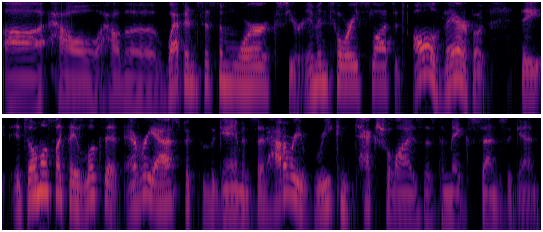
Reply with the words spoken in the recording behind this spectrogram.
uh, how how the weapon system works, your inventory slots, it's all there. But they it's almost like they looked at every aspect of the game and said, how do we recontextualize this to make sense again?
